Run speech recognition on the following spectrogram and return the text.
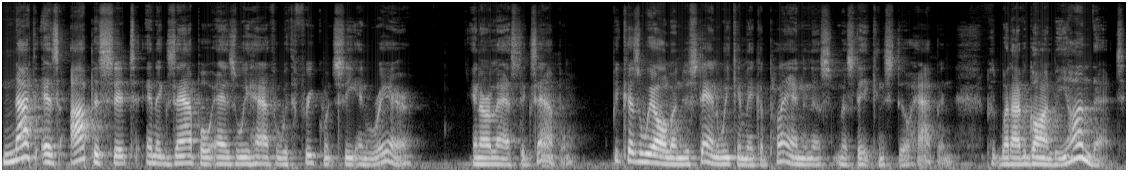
not as opposite an example as we have with frequency and rare in our last example, because we all understand we can make a plan and a mistake can still happen. But, but I've gone beyond that.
